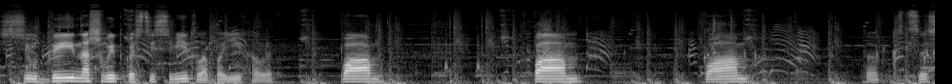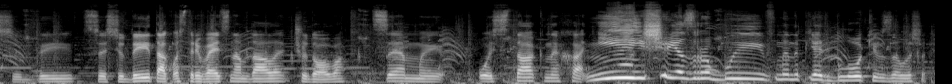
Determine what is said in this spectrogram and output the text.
Сюди на швидкості світла поїхали. Пам. Пам. Пам. Так, це сюди. Це сюди. Так, острівець нам дали. Чудово. Це ми ось так нехай. Ні, що я зробив? В мене 5 блоків залишилось.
